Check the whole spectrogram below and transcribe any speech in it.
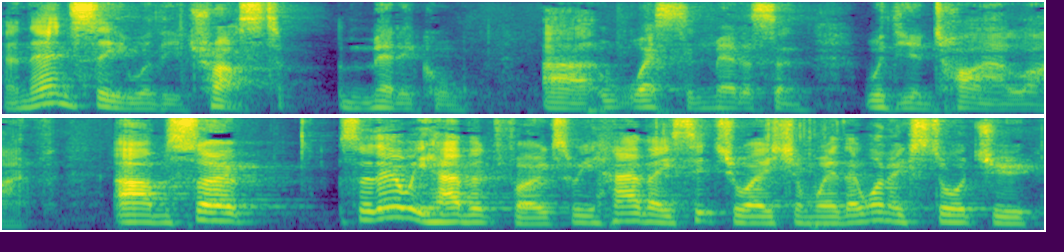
And then see whether you trust medical, uh, Western medicine with your entire life. Um, so, so there we have it, folks. We have a situation where they want to extort you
